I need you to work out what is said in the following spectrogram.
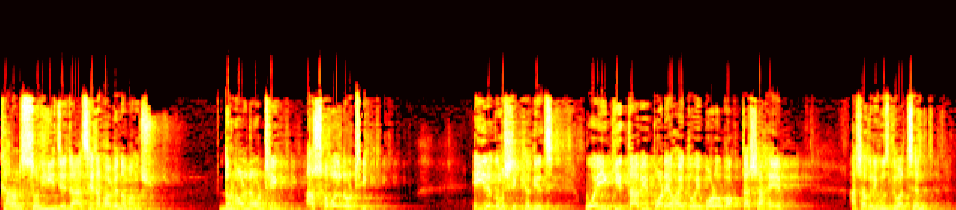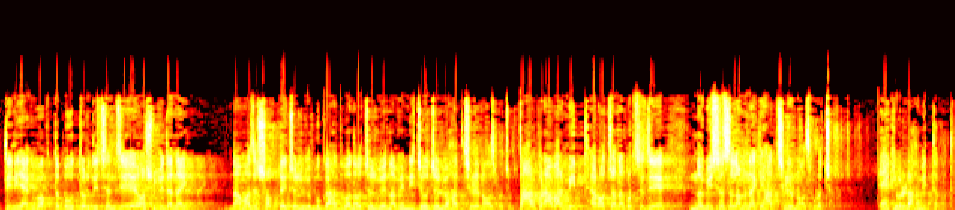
কারণ সহি যেটা, সেটা পাবে না মানুষ। দুর্বলটাও ঠিক আর সবলটাও ঠিক। এইরকম শিক্ষা দিয়েছে। ওই কিতাবই পড়ে হয়তো ওই বড় বক্তা সাহেব, আশা করি বুঝতে পারছেন তিনি এক বক্তব্য উত্তর দিচ্ছেন যে, অসুবিধা নাই। নামাজে সবটাই চলবে। বুকে হাত বাঁধাও চলবে নাভি নিচেও চলবে, হাত ছেড়ে নামাজ পড়া চলবে। তারপর আবার মিথ্যা রচনা করছে যে, নবী সাল্লাম নাকি হাত ছেড়ে নামাজ পড়েছে একেবারে ডাহা মিথ্যা কথা।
